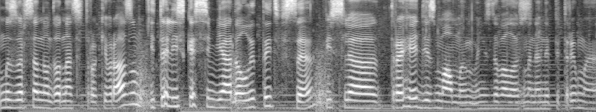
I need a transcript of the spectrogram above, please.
Ми з Арсеном 12 років разом. Італійська сім'я летить все. Після трагедії з мамою мені здавалося, мене не підтримує,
